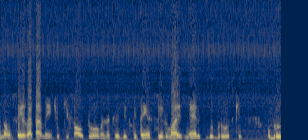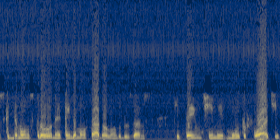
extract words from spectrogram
não sei exatamente o que faltou, mas acredito que tenha sido mais mérito do Brusque. O Brusque demonstrou, né, tem demonstrado ao longo dos anos que tem um time muito forte,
